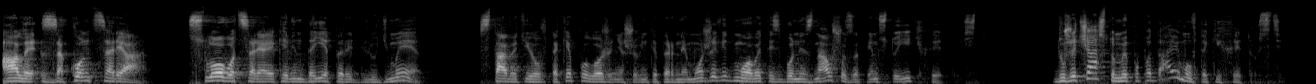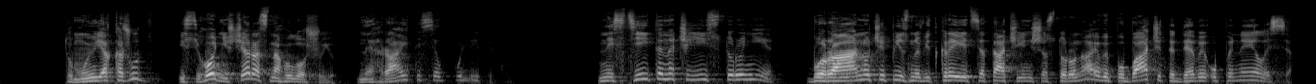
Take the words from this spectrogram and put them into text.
Але закон царя, слово царя, яке він дає перед людьми, ставить його в таке положення, що він тепер не може відмовитись, бо не знав, що за тим стоїть хитрість. Дуже часто ми попадаємо в такі хитрості. Тому я кажу і сьогодні ще раз наголошую: не грайтеся в політику. Не стійте на чиїй стороні, бо рано чи пізно відкриється та чи інша сторона, і ви побачите, де ви опинилися.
